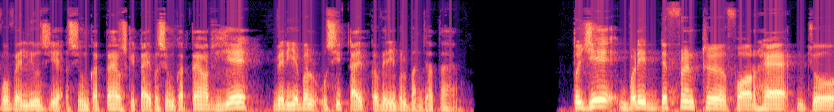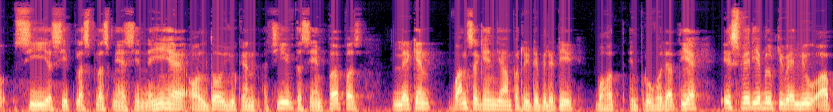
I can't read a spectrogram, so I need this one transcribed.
وہ ویلیوز یہ اسیوم کرتا ہے اس کی ٹائپ اسیوم کرتا ہے اور یہ ویریبل اسی ٹائپ کا ویریبل بن جاتا ہے تو یہ بڑی ڈفرینٹ فار ہے جو سی یا سی پلس پلس میں ایسی نہیں ہے although you can achieve the same purpose لیکن ونس اگین یہاں پر ریڈیبلٹی بہت امپروو ہو جاتی ہے اس ویریبل کی ویلیو آپ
